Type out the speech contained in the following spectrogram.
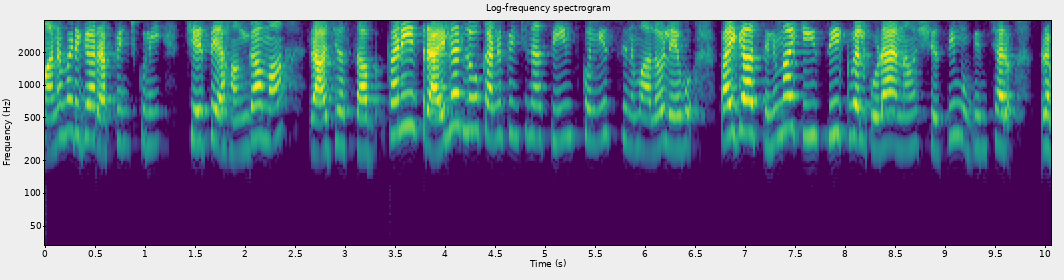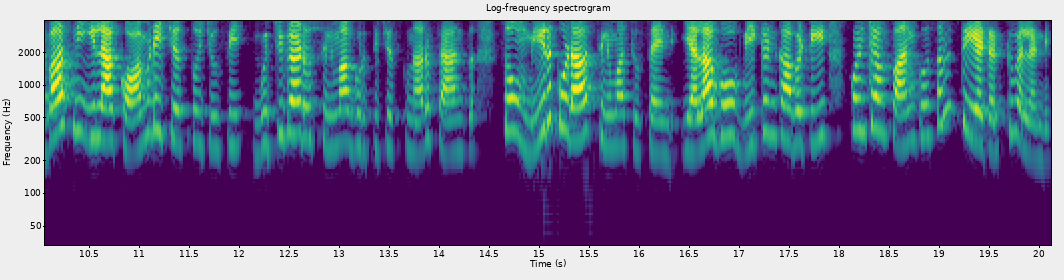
మనవడిగా రప్పించుకుని చేసే హంగామా రాజసాబ్ కానీ ట్రైలర్లో కనిపించిన సీన్స్ కొన్ని సినిమాలో లేవు. పైగా సినిమాకి సీక్వెల్ కూడా అనౌన్స్ చేసి ముగించారు. ప్రభాస్ని ఇలా కామెడీ చేస్తూ చూసి బుజ్జిగాడు సినిమా గుర్తు చేసుకున్నారు ఫ్యాన్స్. సో మీరు కూడా సినిమా చూసేయండి. ఎలాగో వీకెండ్ కాబట్టి కొంచెం ఫన్ కోసం థియేటర్స్కి వెళ్ళండి.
